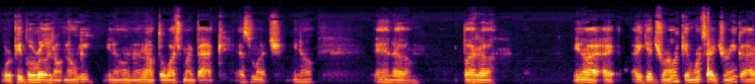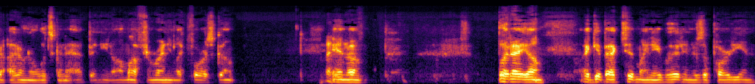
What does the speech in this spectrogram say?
where people really don't know me, you know, and I don't have to watch my back as much, you know, and um, but uh, you know, I, I, I get drunk, and once I drink, I, I don't know what's going to happen. You know, I'm off and running like Forrest Gump. And um, but I um, I get back to my neighborhood, and there's a party, and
